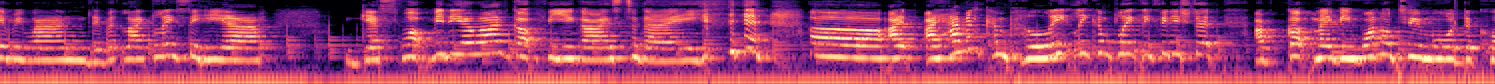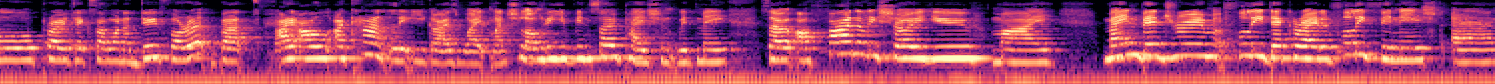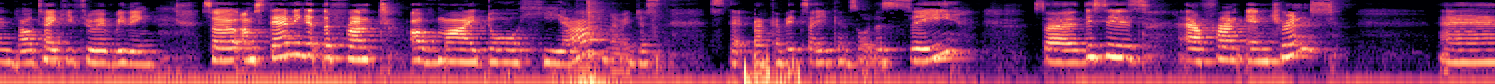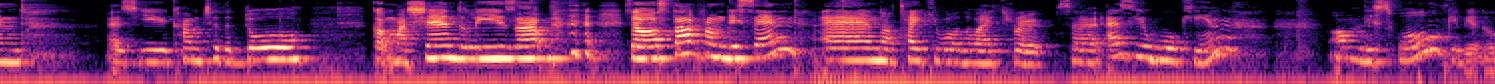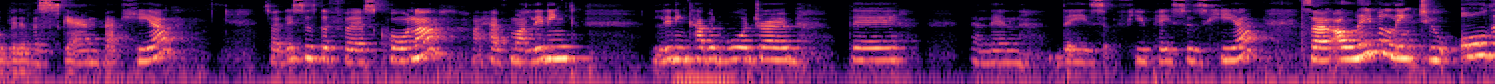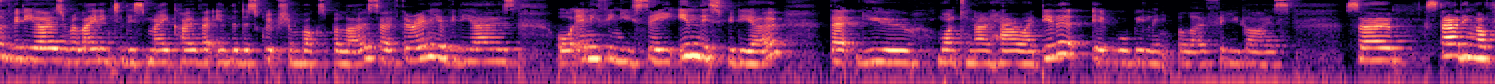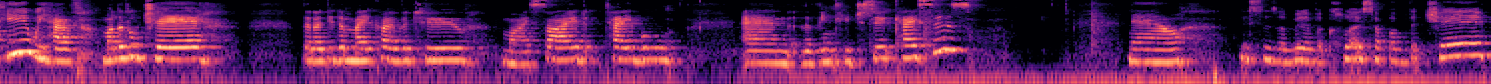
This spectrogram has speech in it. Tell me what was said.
Everyone, Live It Like Lisa here. Guess what video I've got for you guys today? oh, I, I haven't completely, completely finished it. I've got maybe one or two more decor projects I want to do for it, but I, I'll, I can't let you guys wait much longer. You've been so patient with me. So I'll finally show you my main bedroom, fully decorated, fully finished, and I'll take you through everything. So I'm standing at the front of my door here. Let me just step back a bit so you can sort of see. So this is our front entrance. And as you come to the door, got my chandeliers up. so I'll start from this end and I'll take you all the way through. So as you walk in on this wall, give you a little bit of a scan back here. So this is the first corner. I have my linen, linen cupboard wardrobe there and then these few pieces here. So I'll leave a link to all the videos relating to this makeover in the description box below. So if there are any videos or anything you see in this video that you want to know how I did it, it will be linked below for you guys. So starting off here, we have my little chair that I did a makeover to, my side table, and the vintage suitcases. Now, this is a bit of a close-up of the chair.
